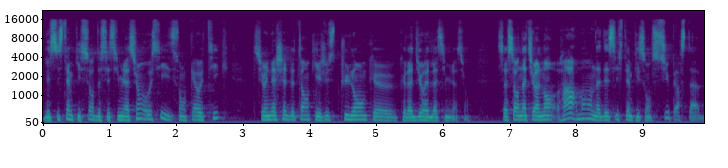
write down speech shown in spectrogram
les systèmes qui sortent de ces simulations aussi, ils sont chaotiques sur une échelle de temps qui est juste plus longue que la durée de la simulation. Ça sort naturellement. Rarement, on a des systèmes qui sont super stables,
